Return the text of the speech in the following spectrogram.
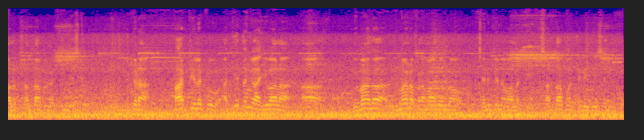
వాళ్ళకు సంతాపం వ్యక్తం చేస్తూ ఇక్కడ పార్టీలకు అతీతంగా ఇవాళ ఆ విమాన విమాన ప్రమాదంలో చనిపోయిన వాళ్ళకి సంతాపం తెలియజేసేందుకు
